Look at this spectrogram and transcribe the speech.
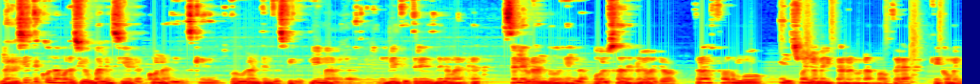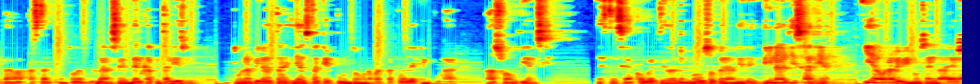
La reciente colaboración valenciaga con Adidas que debutó durante el desfile primavera de 2023 de la marca, celebrando en la Bolsa de Nueva York, transformó el sueño americano en una atmósfera que comentaba hasta el punto de burlarse del capitalismo, cultura pirata y hasta qué punto una marca puede empujar a su audiencia. Este se ha convertido en el modus operandi de Dina Gisalia y ahora vivimos en la era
